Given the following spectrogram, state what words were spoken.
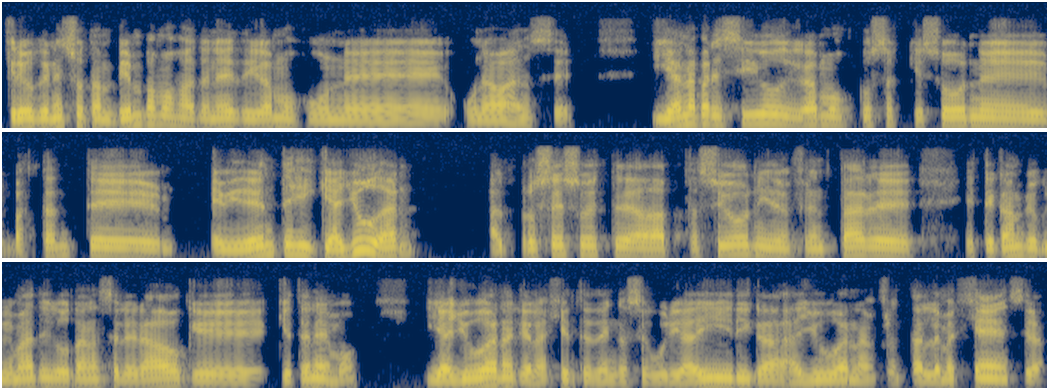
creo que en eso también vamos a tener, digamos, un, eh, un avance. Y han aparecido, digamos, cosas que son eh, bastante evidentes y que ayudan al proceso este de adaptación y de enfrentar este cambio climático tan acelerado que, que tenemos y ayudan a que la gente tenga seguridad hídrica, ayudan a enfrentar la emergencia.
